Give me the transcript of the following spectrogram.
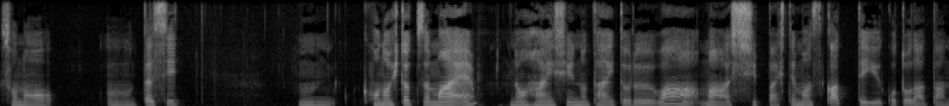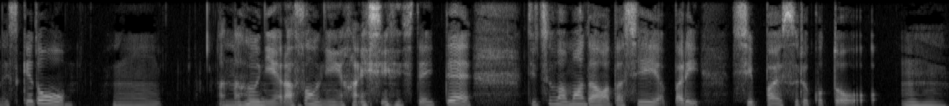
その、うん、私、うん、この一つ前の配信のタイトルは、まあ失敗してますか？っていうことだったんですけど、うん、あんな風に偉そうに配信していて、実はまだ私、やっぱり失敗すること、うん、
